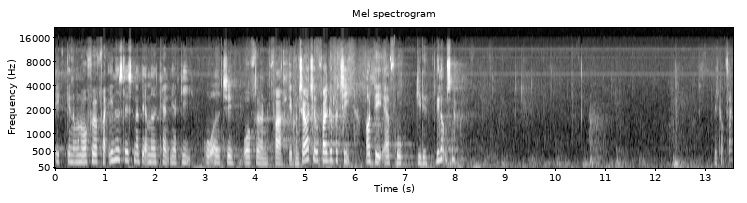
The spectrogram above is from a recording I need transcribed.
ikke nogen ordfører fra Enhedslisten, og dermed kan jeg give ordet til ordføreren fra Det Konservative Folkeparti, og det er fru Gitte Willumsen. Velkommen. Tak.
